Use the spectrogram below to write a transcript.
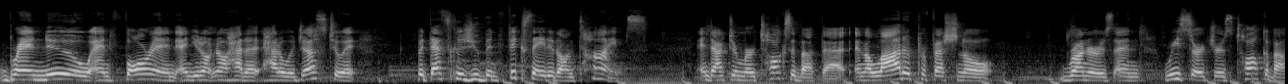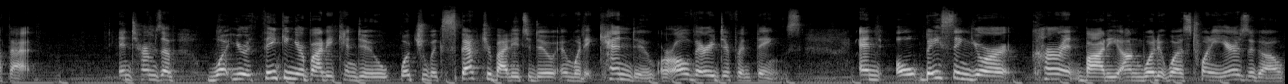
brand new and foreign and you don't know how to how to adjust to it but that's because you've been fixated on times. And dr murr talks about that. And a lot of professional runners and researchers talk about that in terms of what you're thinking your body can do, what you expect your body to do, and what it can do are all very different things. And basing your current body on what it was 20 years ago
